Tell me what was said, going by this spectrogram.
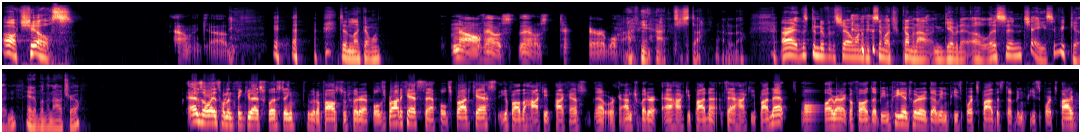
oh, chills. Oh my god. Didn't like that one. No, that was that was terrible. I mean, I just, I, I don't know. All right, that's going to do it for the show. I want to thank so much for coming out and giving it a listen. Chase, if you could, hit him with an outro. As always, I want to thank you guys for listening. You want to follow us on Twitter at Bolts Broadcast, at Bolts Broadcast. You can follow the Hockey Podcast Network on Twitter at HockeyPodNet. It's at HockeyPodNet. While I it, go follow WNP on Twitter at WNP Sports Pod. That's WNP Sports Pod.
